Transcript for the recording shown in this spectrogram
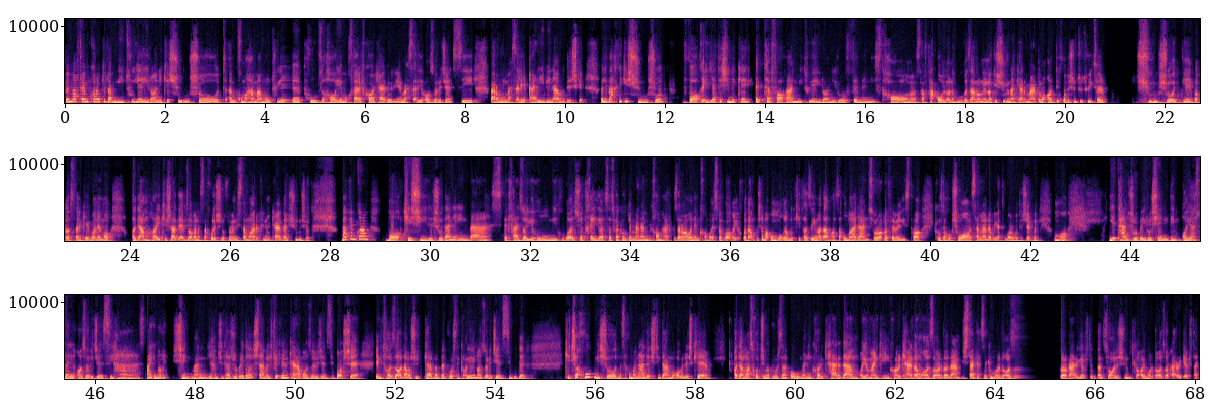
به من فکر کنم که و میتوی ایرانی که شروع شد خب ما هممون توی حوزه های مختلف کار کرده بودیم یعنی مسئله آزار جنسی برامون مسئله غریبی نبودش که. ولی وقتی که شروع شد واقعیتش اینه که اتفاقا میتوی ایرانی رو فمینیست ها مثلا فعالان حقوق زنان اینا که شروع نکرد مردم عادی خودشون تو توییتر شروع شد یعنی با داستان کیوان امام آدم هایی که شاید الزاما اصلا خودشون فمینیست معرفی نمی‌کردن شروع شد. من فکر می‌کنم با کشیده شدن این بحث به فضای عمومی خب باعث شد خیلی احساس کنم که من هم می‌خوام حرف بزنم اما نمی‌خوام باعث به واقعی خودم باشم. و اون موقع بود که تازه این آدم ها اصلا اومدن سراغ فمینیست ها که گفتن خب شما مثلا روایت ما رو منتشر کنید. ما یه تجربه ای رو شنیدیم. آیا اصلا این آزار جنسی هست؟ من اینا رو شن... من یه همچین تجربه داشتم ولی فکر نمی‌کردم آزار جنسی باشه. یعنی تازه آدما شروع کردن بپرسن که آیا این آزار جنسی بوده؟ که چه خوب می‌شد. مثلا خب ما نداشتیم در مقابلش که آدما از خودشون بپرسن او من این کارو کردم. آیا من که این کارو کردم آزار دادم؟ بیشتر کسایی که مورد آزار قرار گرفته بودن. سوالشون بود که آیا مورد آزار قرار گرفتن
